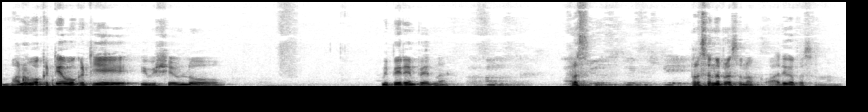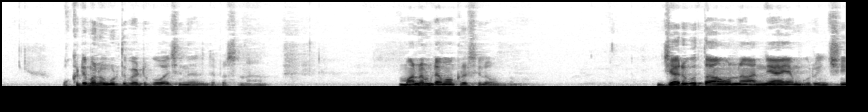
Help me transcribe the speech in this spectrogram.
మనం ఒకటే ఒకటి ఈ విషయంలో మీ పేరేం పేరున? ప్రస్ ప్రసన్న ప్రసన్న అదిగా ప్రసన్న. ఒకటి మనం గుర్తుపెట్టుకోవాల్సింది ఏంటంటే ప్రసన్న మనం డెమోక్రసీలో ఉన్నాం జరుగుతూ ఉన్న అన్యాయం గురించి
